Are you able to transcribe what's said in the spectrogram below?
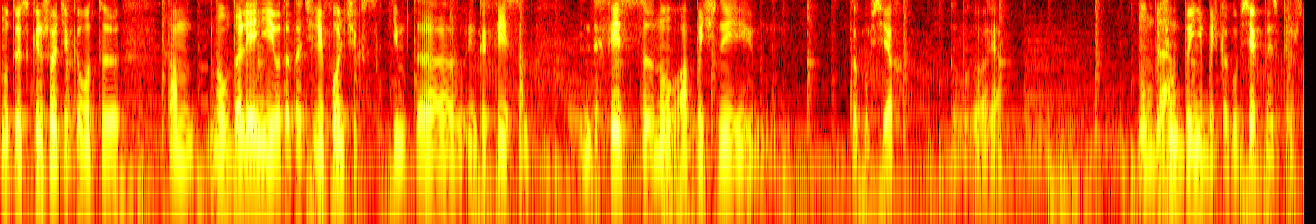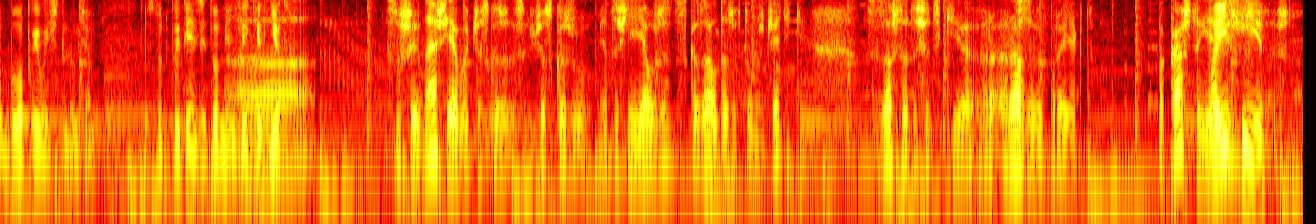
Ну, то есть скриншотик вот э, там на удалении вот это телефончик с каким-то интерфейсом. Интерфейс, ну, обычный, как у всех, грубо говоря. Ну, ну почему да. бы и не быть, как у всех, в принципе, чтобы было привычно людям. То есть тут претензий-то у меня никаких нет. А, слушай, знаешь, я бы что скажу, что скажу, я точнее, я уже сказал даже в том же чатике, сказал, что это все-таки разовый проект. Пока что я Поясни. вижу, что...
